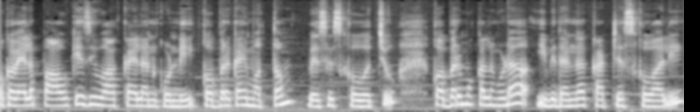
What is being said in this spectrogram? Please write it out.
ఒకవేళ పావు కేజీ వాక్కాయలు అనుకోండి కొబ్బరికాయ మొత్తం వేసేసుకోవచ్చు. కొబ్బరి ముక్కలను కూడా ఈ విధంగా కట్ చేసుకోవాలి.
